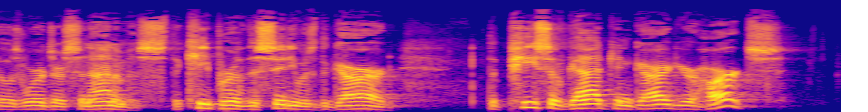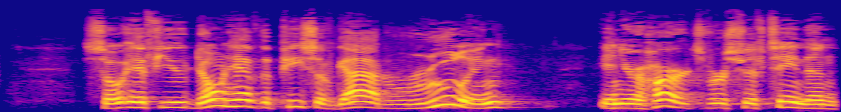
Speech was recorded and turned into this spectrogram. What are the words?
those words are synonymous. The keeper of the city was the guard. The peace of God can guard your hearts. So if you don't have the peace of God ruling in your hearts, verse 15, then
